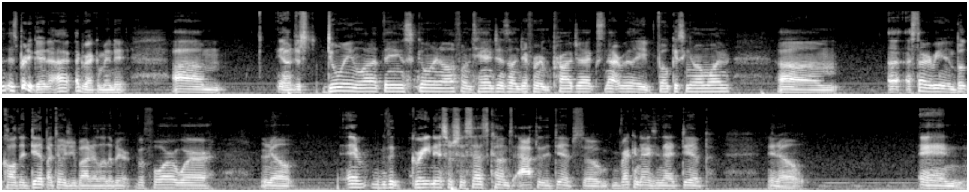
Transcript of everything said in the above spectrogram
It's pretty good. I, would recommend it. Um, you know, just doing a lot of things, going off on tangents on different projects, not really focusing on one. Um, I started reading a book called The Dip. I told you about it a little bit before, where you know every, the greatness or success comes after the dip. So recognizing that dip, you know, and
